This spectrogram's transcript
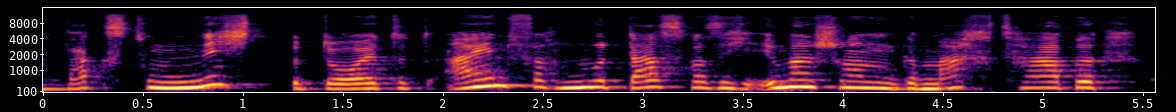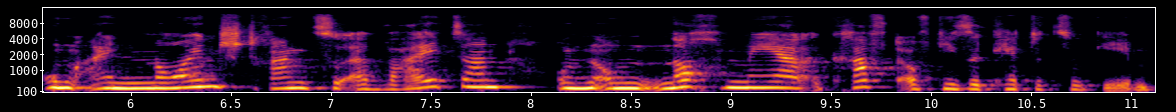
Wachstum nicht bedeutet einfach nur das, was ich immer schon gemacht habe, um einen neuen Strang zu erweitern und um noch mehr Kraft auf diese Kette zu geben.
